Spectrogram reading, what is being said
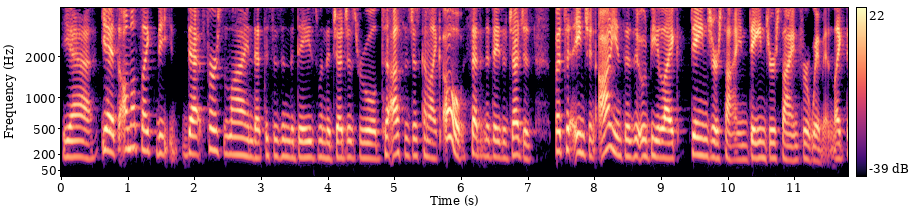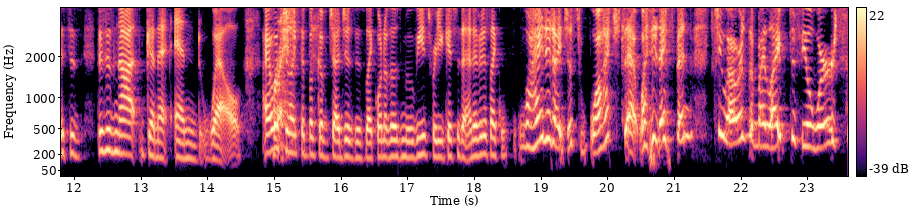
Yeah. Yeah, it's almost like the that first line that this is in the days when the judges ruled to us is just kind of like, oh, said in the days of judges. But to ancient audiences it would be like danger sign, danger sign for women. Like this is this is not going to end well. I always right. feel like the book of judges is like one of those movies where you get to the end of it it's like, why did I just watch that? Why did I spend 2 hours of my life to feel worse?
